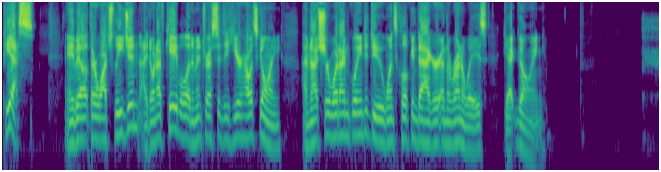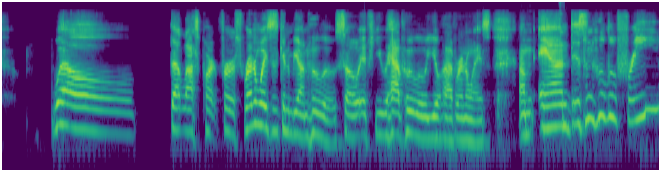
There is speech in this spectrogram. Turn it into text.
P.S. Anybody out there watch Legion? I don't have cable and I'm interested to hear how it's going. I'm not sure what I'm going to do once Cloak and Dagger and the Runaways get going. Well, that last part first. Runaways is going to be on Hulu, so if you have Hulu, you'll have Runaways. Um, and isn't Hulu free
